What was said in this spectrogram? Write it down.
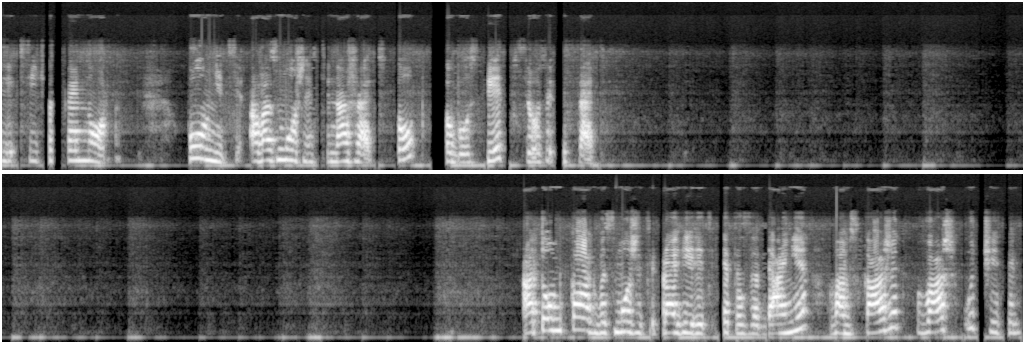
лексической нормы. Помните о возможности нажать «Стоп», чтобы успеть все записать. О том, как вы сможете проверить это задание, вам скажет ваш учитель.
